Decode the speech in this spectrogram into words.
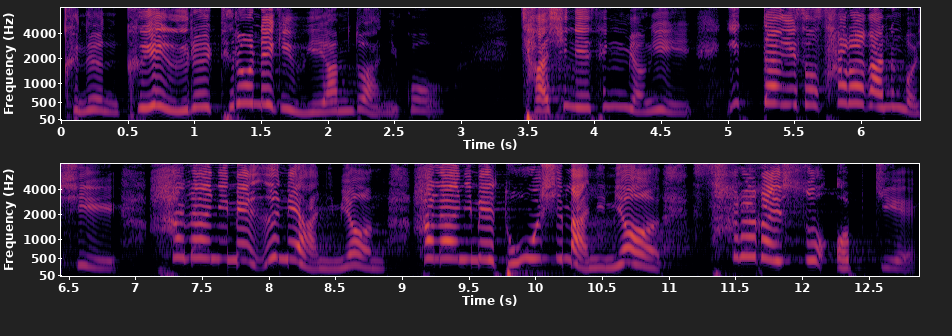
그는 그의 의를 드러내기 위함도 아니고 자신의 생명이 이 땅에서 살아가는 것이 하나님의 은혜 아니면 하나님의 도우심 아니면 살아갈 수 없기에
